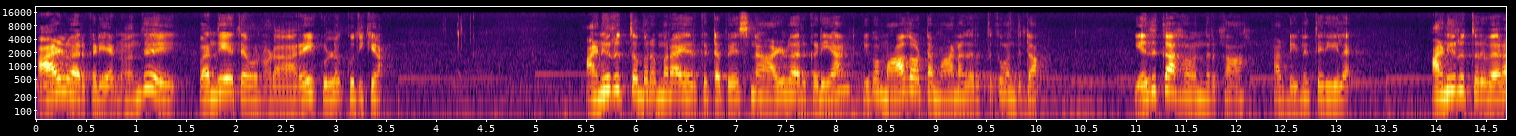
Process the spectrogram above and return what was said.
ஆழ்வார்க்கடியான் வந்து வந்தியத்தேவனோட அறைக்குள்ளே குதிக்கிறான். அனிருத்த பிரம்மராயர்கிட்ட பேசின ஆழ்வார்க்கடியான் இப்போ மாதோட்ட மாநகரத்துக்கு வந்துட்டான். எதுக்காக வந்திருக்கான் அப்படின்னு தெரியல. அனிருத்தர் வேற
